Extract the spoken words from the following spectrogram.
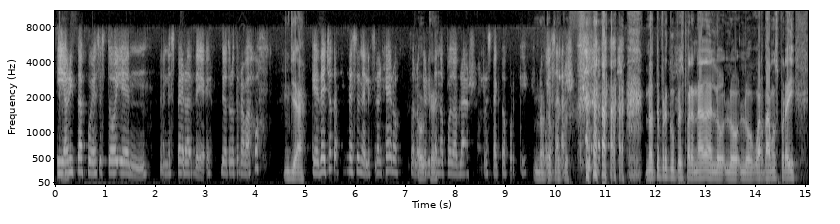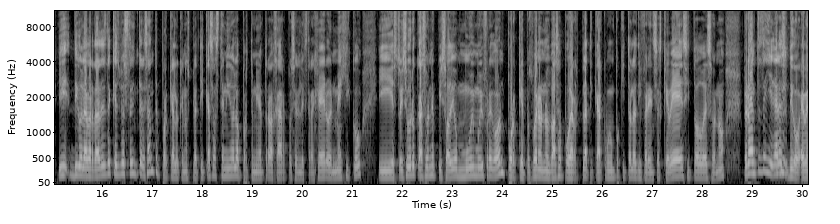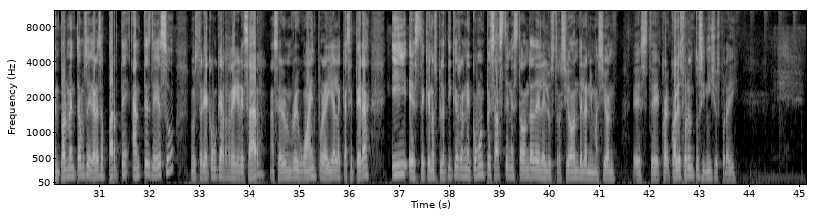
Y ahorita pues estoy en, en espera de, de, otro trabajo. Ya. Que de hecho también es en el extranjero. Solo que ahorita no puedo hablar al respecto porque no voy a salar. no te preocupes para nada, lo, lo, lo, guardamos por ahí. Y digo, la verdad es de que es bastante interesante porque a lo que nos platicas has tenido la oportunidad de trabajar pues en el extranjero, en México, y estoy seguro que va a ser un episodio muy, muy fregón porque pues bueno, nos vas a poder platicar como un poquito las diferencias que ves y todo eso, ¿no? Pero antes de llegar a eso, digo, eventualmente vamos a llegar a esa parte, antes de eso, me gustaría como que regresar, hacer un rewind por ahí a la casetera y este, que nos platiques, René, ¿cómo empezaste en esta onda de la ilustración, de la animación? Este, ¿Cuáles fueron tus inicios por ahí?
